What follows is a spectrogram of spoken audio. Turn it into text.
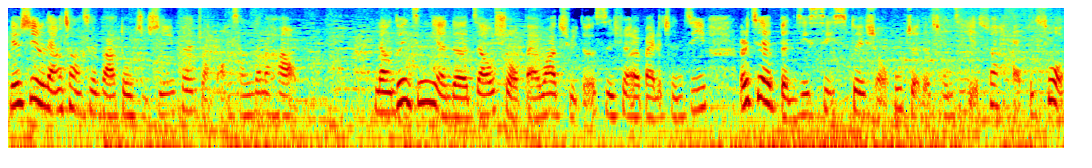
连续两场先发都只是一分，状况相当的好。两队今年的交手，白袜取得四胜二败的成绩，而且本季 Six 对守护者的成绩也算还不错。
